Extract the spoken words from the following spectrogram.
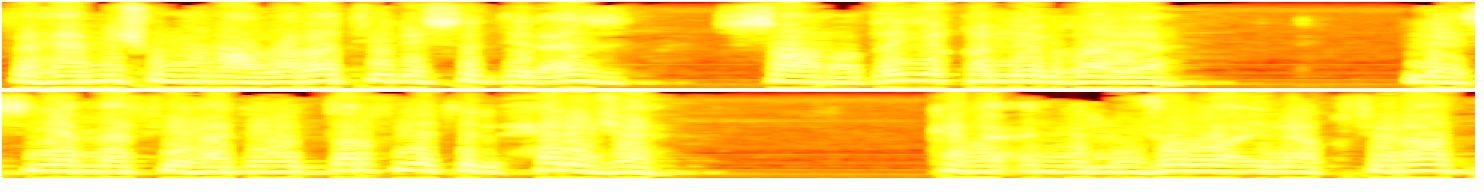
فهامش مناوراتي لسد العز صار ضيقا للغاية. لا سيما في هذه الظرفية الحرجة كما أن اللجوء إلى اقتراب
